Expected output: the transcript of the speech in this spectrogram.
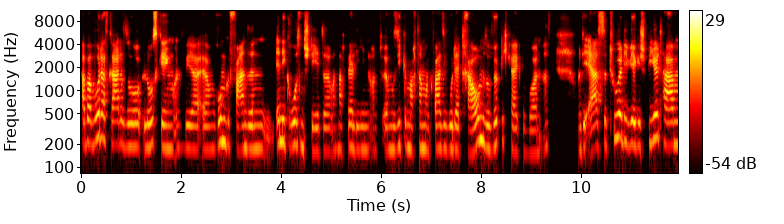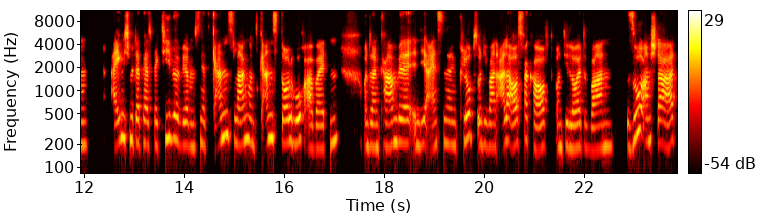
aber wo das gerade so losging und wir ähm, rumgefahren sind in die großen Städte und nach Berlin und äh, Musik gemacht haben und quasi wo der Traum so Wirklichkeit geworden ist. Und die erste Tour, die wir gespielt haben, eigentlich mit der Perspektive, wir müssen jetzt ganz lang uns ganz doll hocharbeiten. Und dann kamen wir in die einzelnen Clubs und die waren alle ausverkauft und die Leute waren so am Start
